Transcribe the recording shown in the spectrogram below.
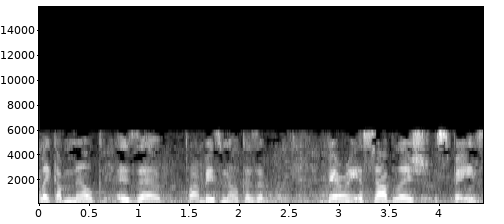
Like a milk is a plant-based milk is a very established space.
